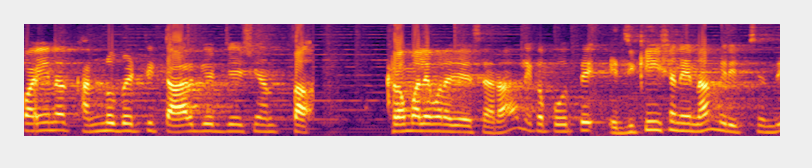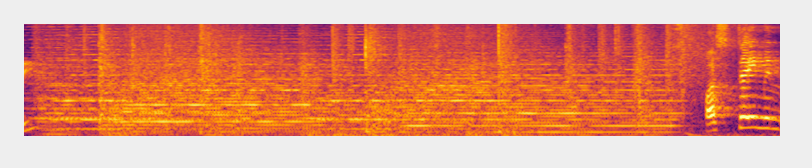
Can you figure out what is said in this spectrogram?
పైన కన్ను పెట్టి టార్గెట్ చేసి అంత క్రమాలు ఏమైనా చేశారా? లేకపోతే ఎడ్యుకేషన్ అయినా మీరు ఇచ్చింది? ఫస్ట్ టైం ఇన్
